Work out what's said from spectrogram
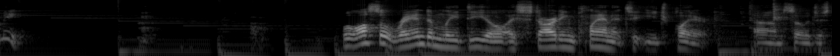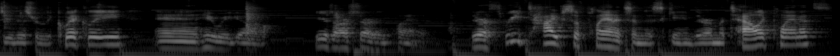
me. We'll also randomly deal a starting planet to each player. Um, so just do this really quickly, and here we go. Here's our starting planet. There are three types of planets in this game. There are metallic planets,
